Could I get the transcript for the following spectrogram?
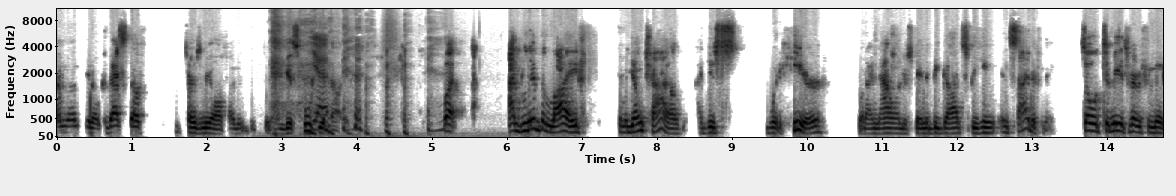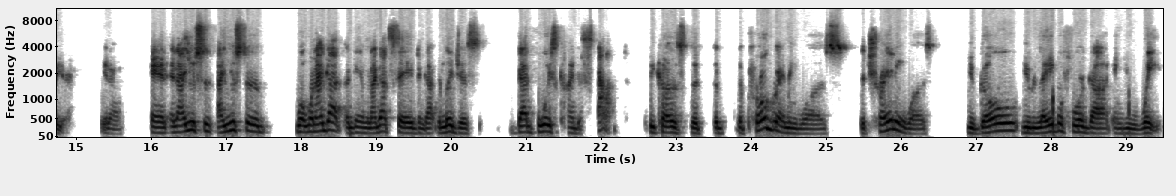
I'm not, you know, because that stuff turns me off. I, I get spooky yeah. about it. but I've lived a life from a young child. I just would hear what I now understand to be God speaking inside of me. So to me, it's very familiar, you know. And and I used to I used to well when I got again when I got saved and got religious, that voice kind of stopped because the the, the programming was the training was you go, you lay before God and you wait.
